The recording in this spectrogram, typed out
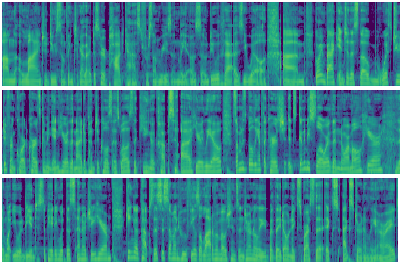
online to do something together. I just heard podcast for some reason leo so do with that as you will. Um, going back into this though with two different court cards coming in here the knight of pentacles as well as the king of cups uh, here leo someone is building up the courage. It's going to be slower than normal here than what you would be anticipating with this energy here. King of cups this is someone who feels a lot of emotions internally but they don't express it ex externally all right?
